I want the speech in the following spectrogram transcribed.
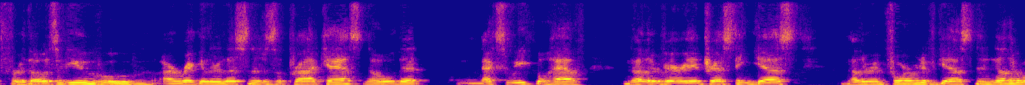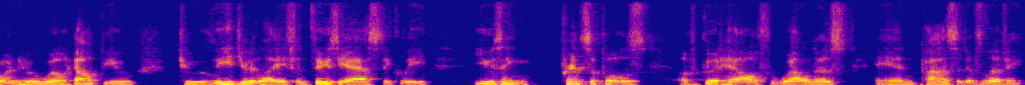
for those of you who are regular listeners of the podcast, know that next week we'll have another very interesting guest another informative guest, and another one who will help you to lead your life enthusiastically using principles of good health, wellness, and positive living.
